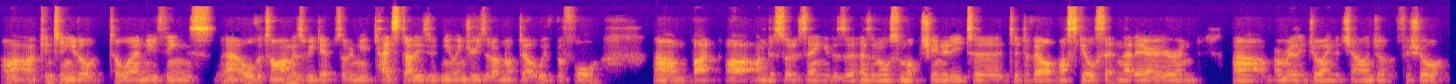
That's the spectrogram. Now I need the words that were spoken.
I continue to, to learn new things uh, all the time as we get sort of new case studies with new injuries that I've not dealt with before. Um, but I, am just sort of seeing it as, a, as an awesome opportunity to to develop my skill set in that area, and uh, I'm really enjoying the challenge of it for sure.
